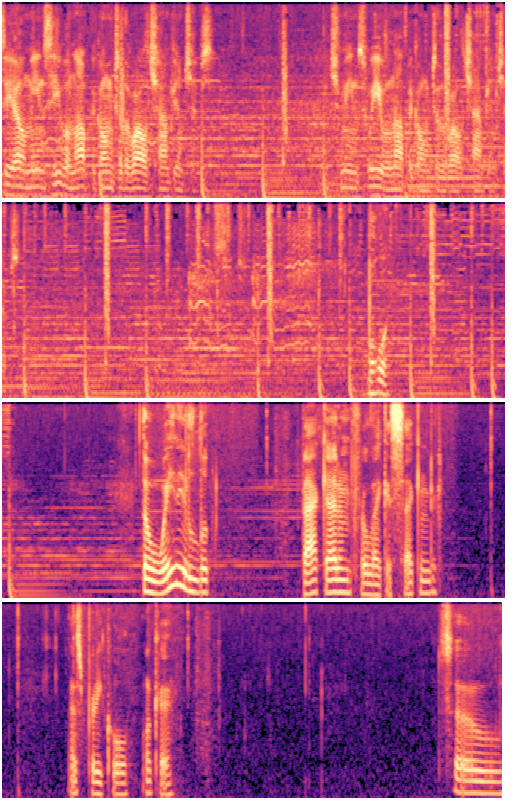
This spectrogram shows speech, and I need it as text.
ACL means he will not be going to the World Championships. Which means we will not be going to the World Championships. Boy. The way they looked back at him for like a second. That's pretty cool. Okay. So,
